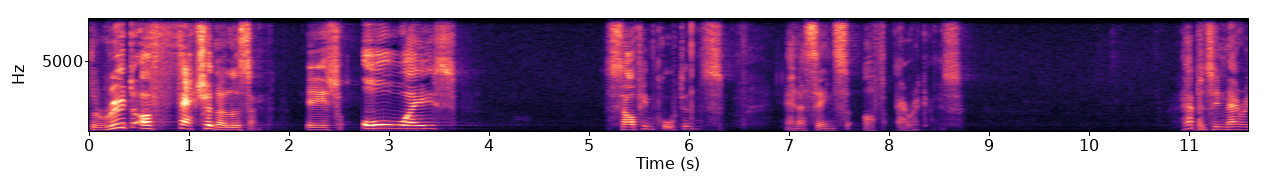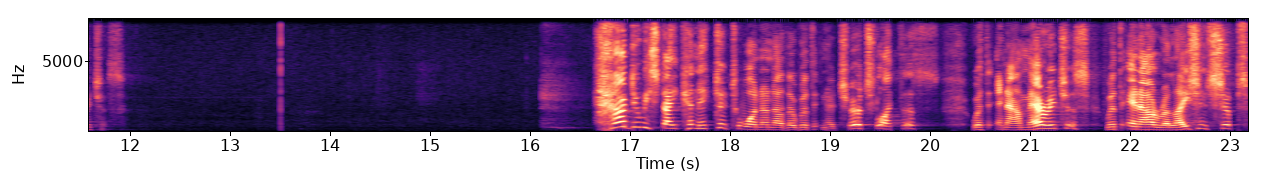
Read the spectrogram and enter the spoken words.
The root of factionalism is always self importance and a sense of arrogance. It happens in marriages. How do we stay connected to one another within a church like this, within our marriages, within our relationships,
